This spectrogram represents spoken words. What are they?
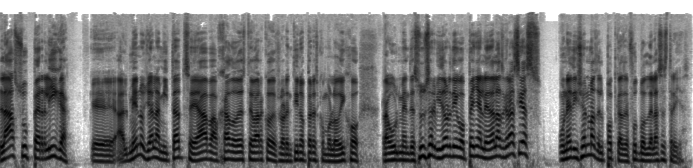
la Superliga que al menos ya la mitad se ha bajado de este barco de Florentino Pérez, como lo dijo Raúl Méndez. Un servidor, Diego Peña, le da las gracias. Una edición más del podcast de Fútbol de las Estrellas.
